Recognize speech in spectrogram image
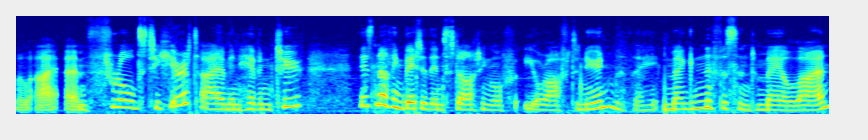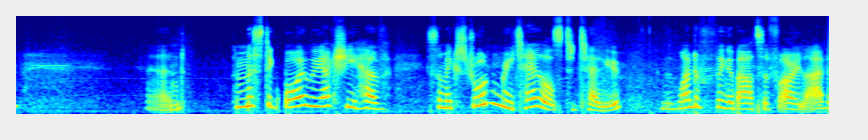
Well, I am thrilled to hear it. I am in heaven too. There's nothing better than starting off your afternoon with a magnificent male lion. And Mystic Boy, we actually have some extraordinary tales to tell you. The wonderful thing about Safari Live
